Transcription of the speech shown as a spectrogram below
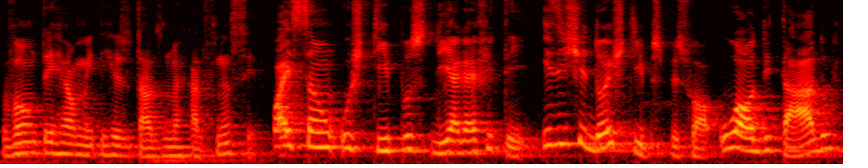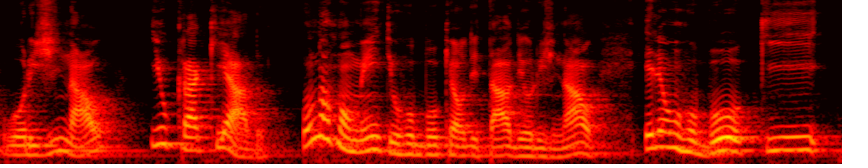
vão ter realmente resultados no mercado financeiro. Quais são os tipos de HFT? Existem dois tipos, pessoal, o auditado, o original e o craqueado. O, normalmente, o robô que é auditado e original, ele é um robô que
